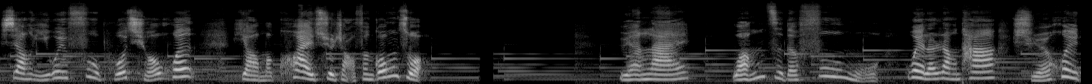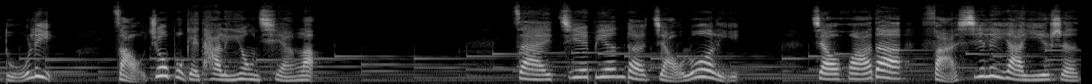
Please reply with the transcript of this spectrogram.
向一位富婆求婚，要么快去找份工作。”原来，王子的父母为了让他学会独立，早就不给他零用钱了。在街边的角落里。狡猾的法西利亚医生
